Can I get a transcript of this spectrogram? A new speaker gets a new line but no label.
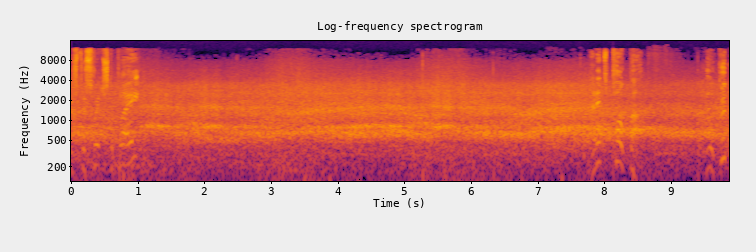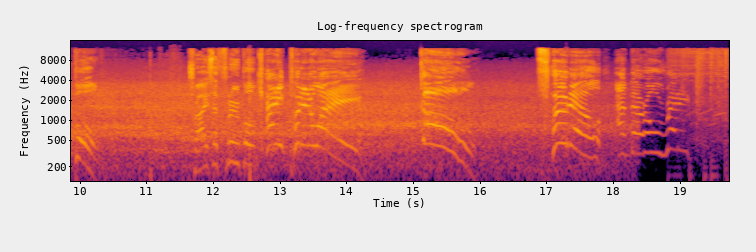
managed to switch the play. And it's Pogba. Oh, good ball. Tries a through ball. Can he put it away? Goal! 2-0 and they're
